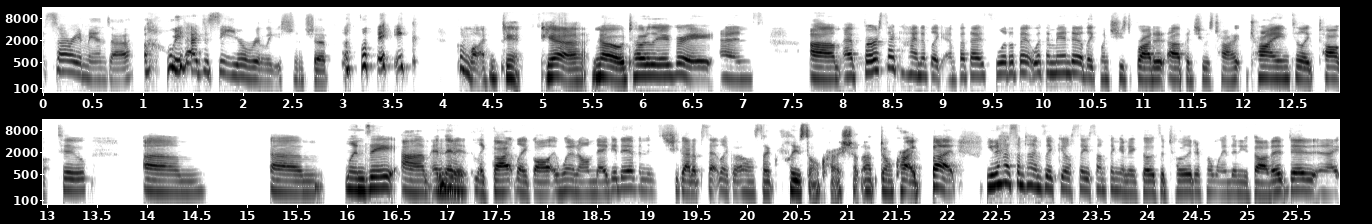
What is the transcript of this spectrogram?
sorry amanda we've had to see your relationship like come on yeah, no, totally agree. And um, at first, I kind of like empathized a little bit with Amanda, like when she's brought it up and she was try- trying to like talk to um, um, Lindsay, um, and then Mhm. it like got like all it went all negative, and then she got upset. Like I was like, please don't cry, shut up, don't cry. But you know how sometimes like you'll say something and it goes a totally different way than you thought it did, and I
